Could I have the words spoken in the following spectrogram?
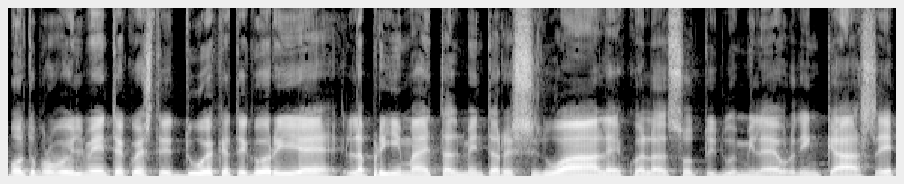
Molto probabilmente queste due categorie, la prima è talmente residuale, quella sotto i 2.000 euro di incassi,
